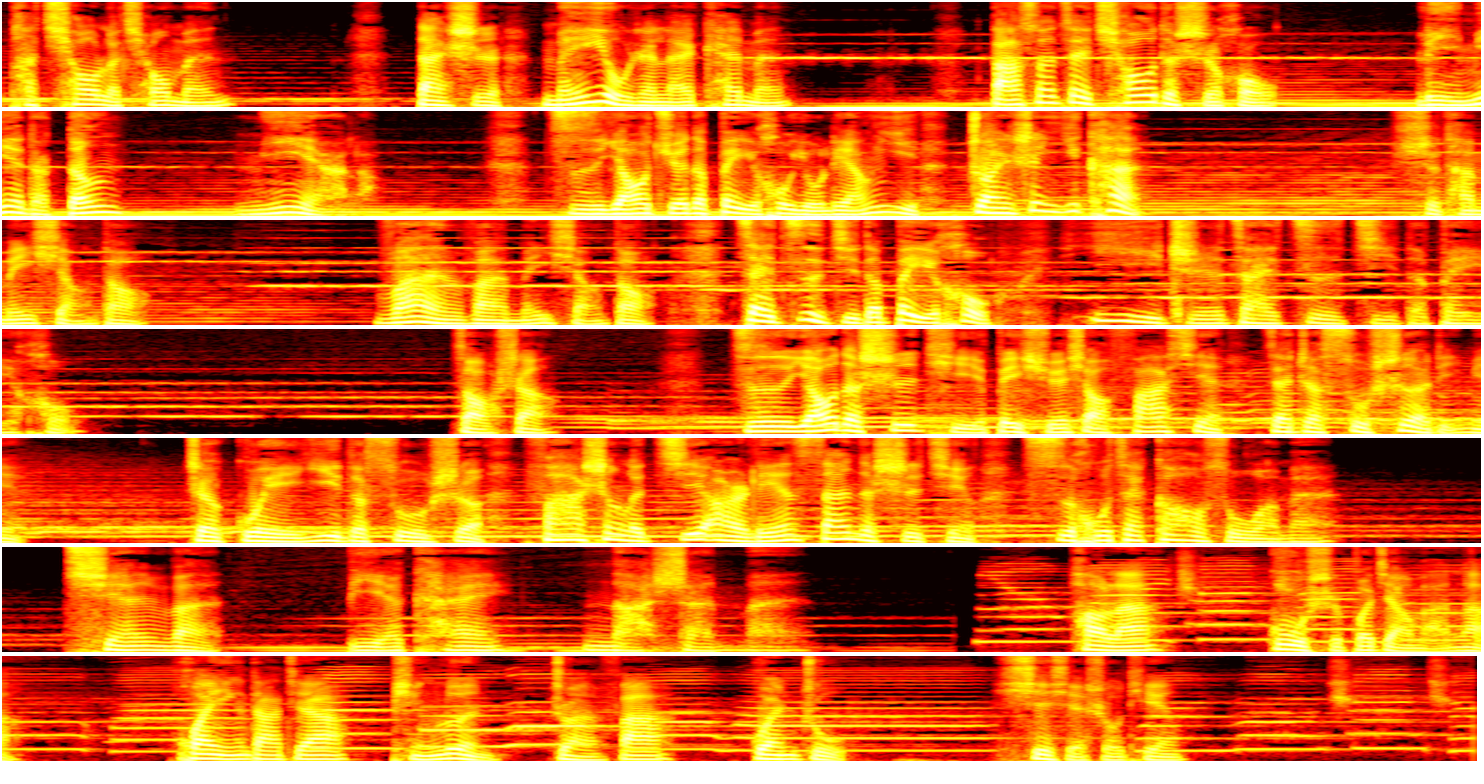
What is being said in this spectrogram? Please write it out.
他敲了敲门，但是没有人来开门。打算再敲的时候，里面的灯灭了。子瑶觉得背后有凉意，转身一看，是他没想到，万万没想到，在自己的背后，一直在自己的背后。早上。子瑶的尸体被学校发现在这宿舍里面，这诡异的宿舍发生了接二连三的事情，似乎在告诉我们：千万别开那扇门。好了，故事播讲完了，欢迎大家评论、转发、关注，谢谢收听。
